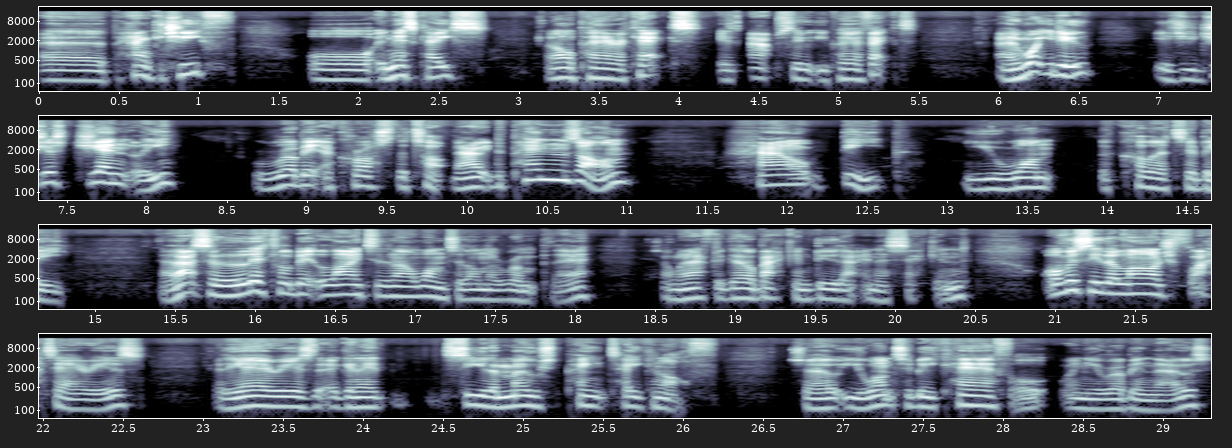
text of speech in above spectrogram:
a handkerchief or in this case, an old pair of Keks is absolutely perfect. And what you do is you just gently rub it across the top. Now it depends on how deep you want the colour to be. Now that's a little bit lighter than I wanted on the rump there. So I'm going to have to go back and do that in a second. Obviously the large flat areas are the areas that are going to see the most paint taken off. So you want to be careful when you're rubbing those.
